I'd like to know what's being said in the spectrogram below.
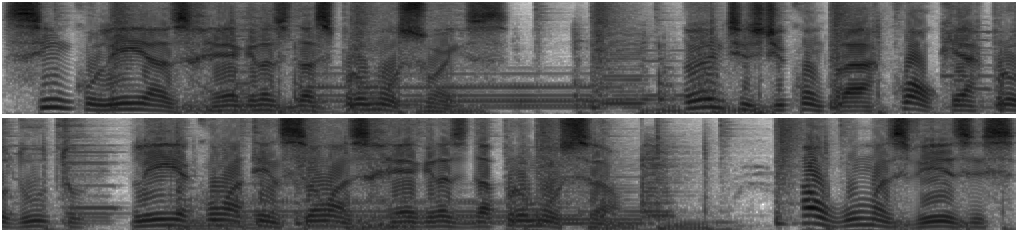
5. Leia as regras das promoções. Antes de comprar qualquer produto, leia com atenção as regras da promoção. Algumas vezes,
